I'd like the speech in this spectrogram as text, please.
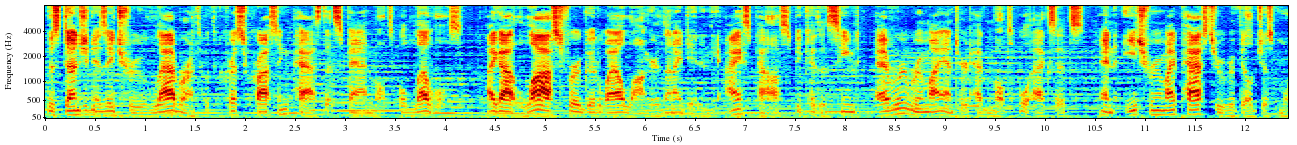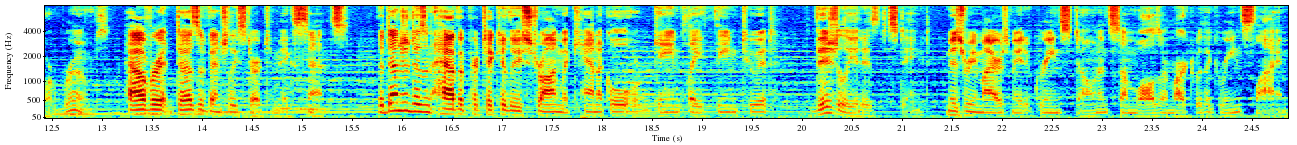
This dungeon is a true labyrinth with crisscrossing paths that span multiple levels. I got lost for a good while longer than I did in the Ice Palace because it seemed every room I entered had multiple exits, and each room I passed through revealed just more rooms. However, it does eventually start to make sense. The dungeon doesn't have a particularly strong mechanical or gameplay theme to it. Visually, it is distinct. Misery Mire is made of green stone, and some walls are marked with a green slime.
